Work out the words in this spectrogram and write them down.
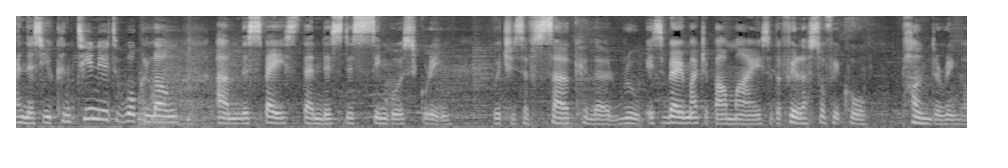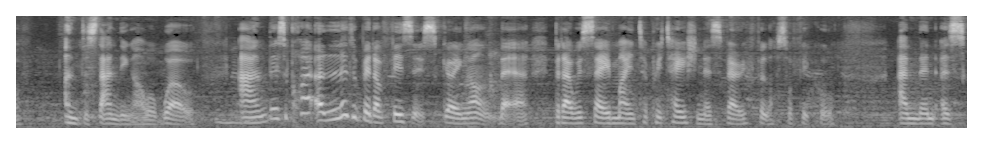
And as you continue to walk along um, the space, then there's this single screen, which is a circular room. It's very much about my sort of philosophical pondering of understanding our world. Mm-hmm. And there's quite a little bit of physics going on there, but I would say my interpretation is very philosophical. And then as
